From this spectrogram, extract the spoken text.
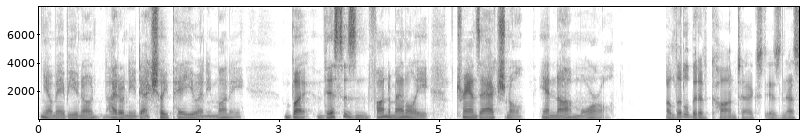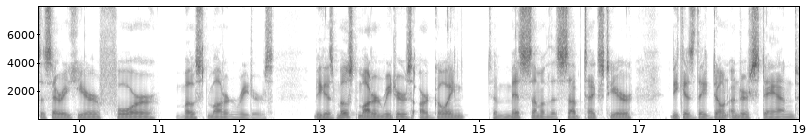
you know, maybe you don't, I don't need to actually pay you any money. But this is fundamentally transactional and not moral. A little bit of context is necessary here for most modern readers because most modern readers are going to miss some of the subtext here because they don't understand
